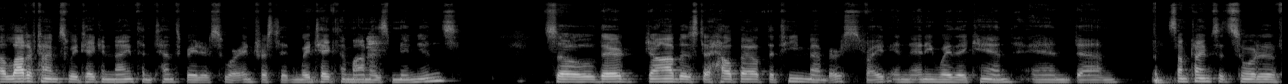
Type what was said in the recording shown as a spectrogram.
a lot of times we take in 9th and 10th graders who are interested and we take them on as minions. So their job is to help out the team members, right, in any way they can. And um, sometimes it's sort of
